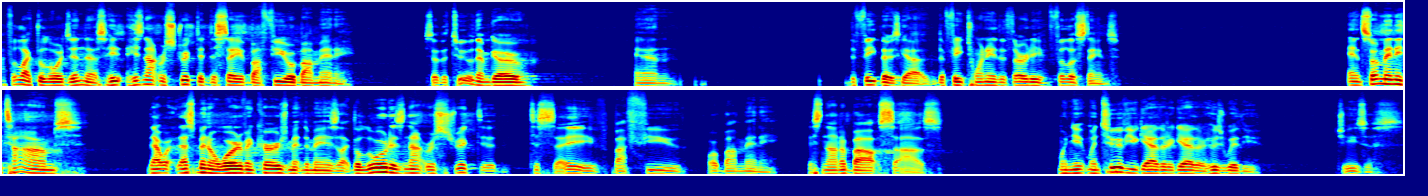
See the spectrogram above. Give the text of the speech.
I feel like the Lord's in this. He, he's not restricted to save by few or by many. So the two of them go and defeat those guys, defeat 20 to 30 Philistines. And so many times, that, that's been a word of encouragement to me is like the Lord is not restricted to save by few or by many. It's not about size. When, you, when two of you gather together, who's with you? Jesus.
